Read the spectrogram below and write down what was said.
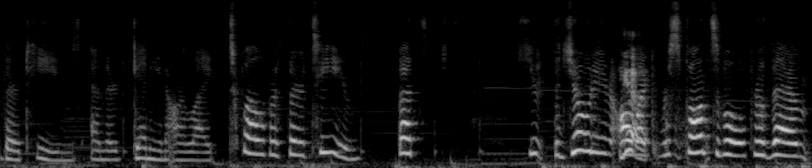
their teams, and their Genin are like twelve or thirteen. That's you. The Jonin are Yeah. like responsible for them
